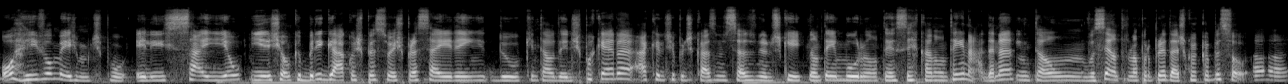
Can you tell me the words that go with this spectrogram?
horrível mesmo. Tipo, eles saíam e eles tinham que brigar com as pessoas pra saírem do quintal deles. Porque era aquele tipo de casa nos Estados Unidos que não tem muro, não tem cerca, não tem nada, né? Então, você entra na propriedade com qualquer pessoa. Aham.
